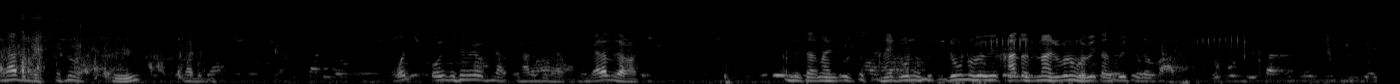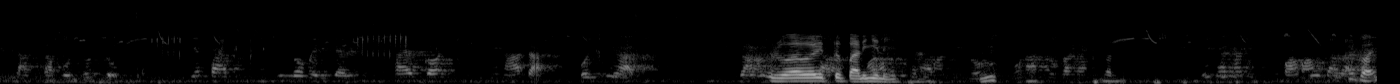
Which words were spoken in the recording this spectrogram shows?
না দেবে কিছু হুম? না দেবে। ওই ওই বিষয়ে না না দেবে মেলা তো জানা রোয়াবাড়ির তো নেই। কি কয়?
